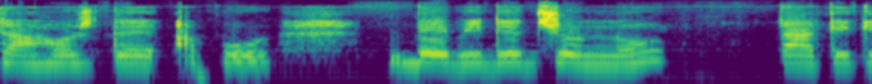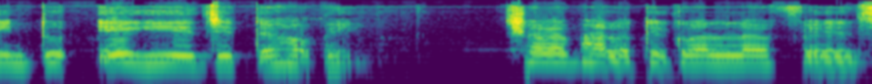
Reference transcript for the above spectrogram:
সাহস দেয় আপুর বেবিদের জন্য, তাকে কিন্তু এগিয়ে যেতে হবে। সবাই ভালো থেকো, আল্লাহ হাফেজ।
